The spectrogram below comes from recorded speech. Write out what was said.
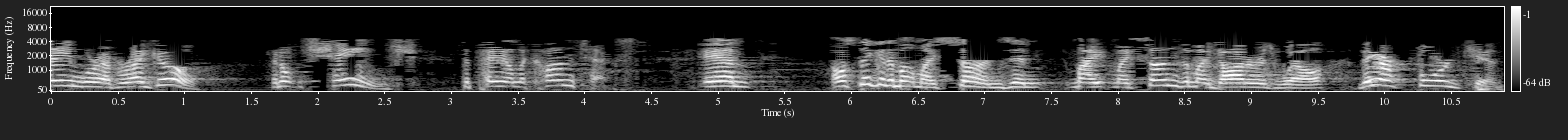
same wherever I go. I don't change depending on the context. And I was thinking about my sons, and my, my sons and my daughter as well. They are Ford kids,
